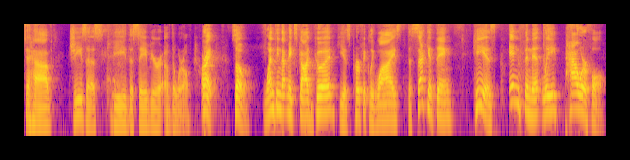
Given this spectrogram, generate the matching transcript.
to have Jesus be the Savior of the world. All right, so one thing that makes God good, He is perfectly wise. The second thing, He is infinitely powerful.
